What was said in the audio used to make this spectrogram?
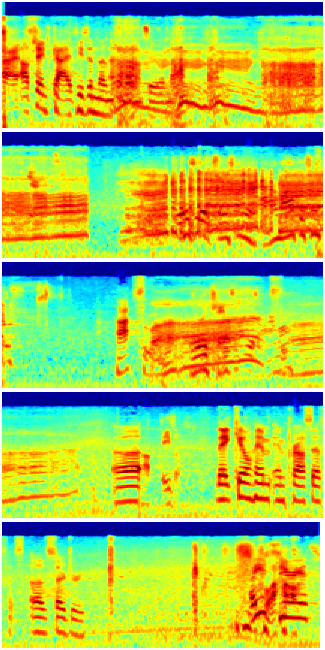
Alright, I'll change guys. He's in the emergency room now. What is he like chainsawing your arm off or something? Huh? Is he like chainsawing his arm off? Uh, Oh, diesel. they kill him in process of surgery. Are you Wow. serious?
